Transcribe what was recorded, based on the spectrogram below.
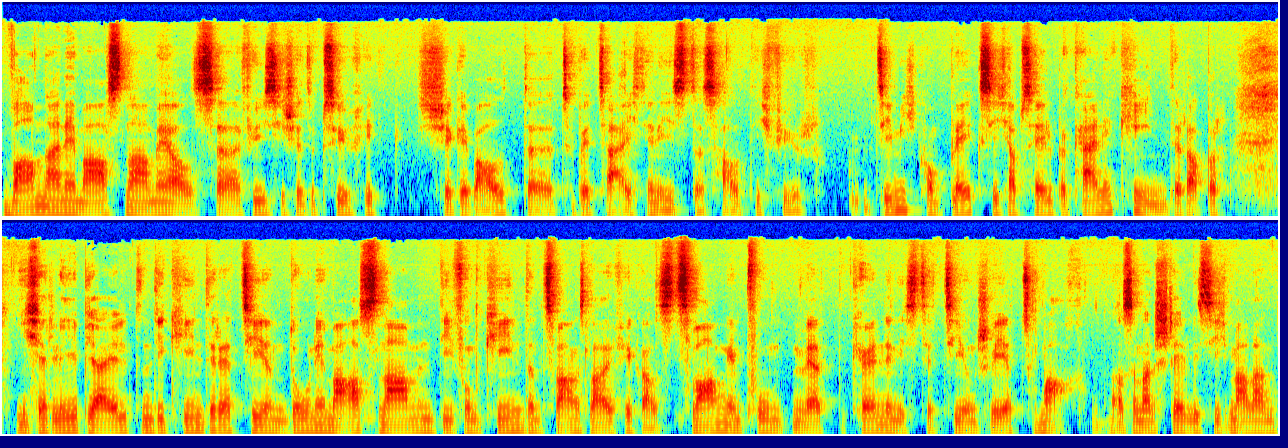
wann eine Maßnahme als äh, physische oder psychische Gewalt äh, zu bezeichnen ist, das halte ich für ziemlich komplex. Ich habe selber keine Kinder, aber ich erlebe ja Eltern, die Kinder erziehen und ohne Maßnahmen, die von Kindern zwangsläufig als Zwang empfunden werden können, ist Erziehung schwer zu machen. Also man stelle sich mal an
